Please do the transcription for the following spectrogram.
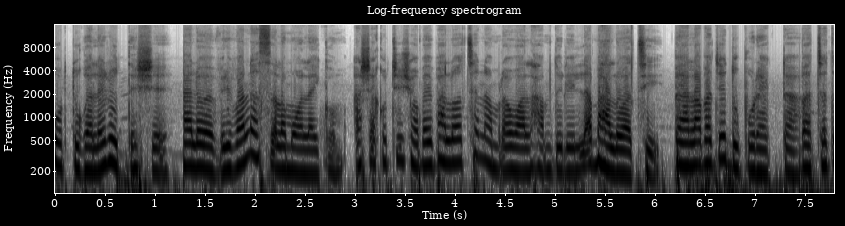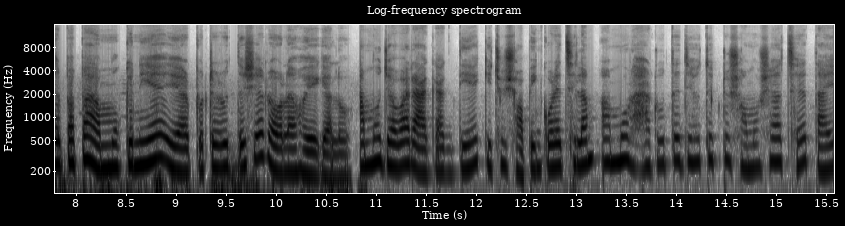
পর্তুগালের উদ্দেশ্যে। হ্যালো এভরিওয়ান, আসসালামু আলাইকুম। আশা করছি সবাই ভালো আছেন, আমরাও আলহামদুলিল্লাহ ভালো আছি। বেলা বাজে দুপুর একটা। বাচ্চাদের পাপা আম্মুকে নিয়ে এয়ারপোর্টের উদ্দেশ্যে রওনা হয়ে গেল। আম্মু যাওয়ার আগ আগ দিয়ে কিছু শপিং করেছিলাম। আম্মুর হাঁটুতে যেহেতু একটু সমস্যা আছে, তাই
